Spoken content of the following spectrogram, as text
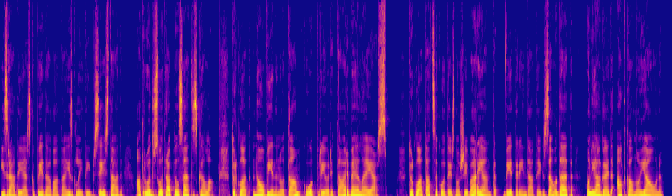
Izrādījās, ka piedāvātā izglītības iestāde atrodas otrā pilsētas galā. Turklāt nav viena no tām, ko prioritāri vēlējās. Turklāt, atsakoties no šī varianta, vieta rindā tiek zaudēta un jāgaida atkal no jauna.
